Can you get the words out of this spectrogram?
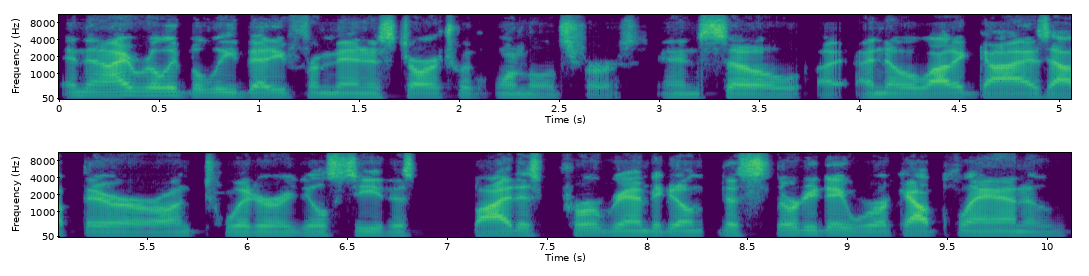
And then I really believe, Betty, for men, it starts with hormones first. And so I, I know a lot of guys out there are on Twitter. You'll see this buy this program to get on this 30 day workout plan and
